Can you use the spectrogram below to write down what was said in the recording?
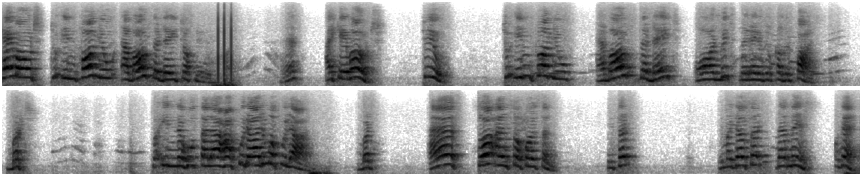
came out to inform you about the date of Laylatul Qadr. Eh? I came out to you to inform you about the date on which the Laylatul Qadr falls. But فإنه تلاها فلان وفلان but as so and so person he said he might have said their names okay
